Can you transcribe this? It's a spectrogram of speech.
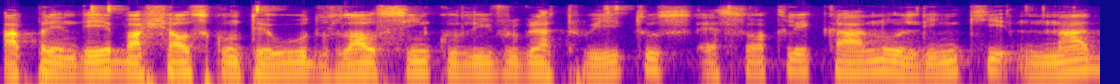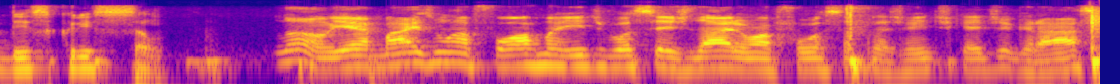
aprender, baixar os conteúdos lá, os cinco livros gratuitos, é só clicar no link na descrição. Não, e é mais uma forma aí de vocês darem uma força pra gente, que é de graça.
